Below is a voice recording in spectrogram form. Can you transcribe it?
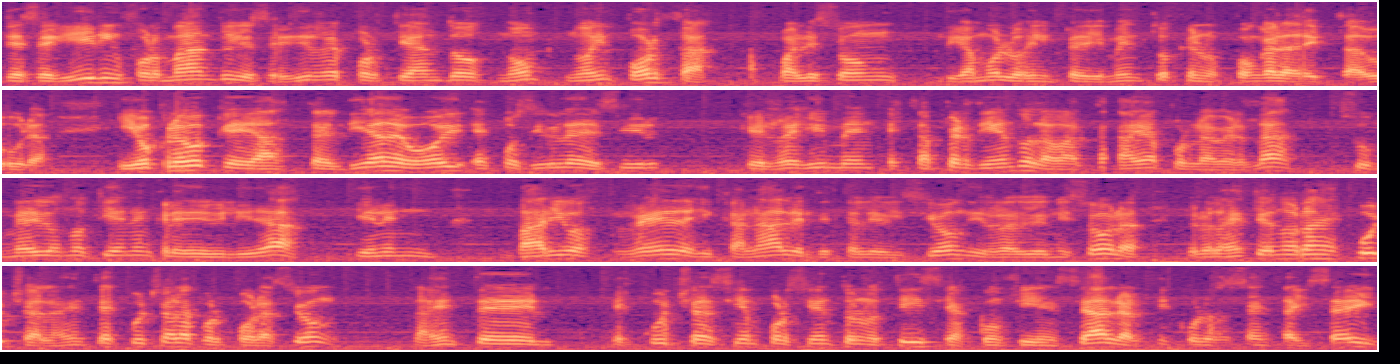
de seguir informando y de seguir reporteando, no, no importa cuáles son, digamos, los impedimentos que nos ponga la dictadura. Y yo creo que hasta el día de hoy es posible decir que el régimen está perdiendo la batalla por la verdad. Sus medios no tienen credibilidad, tienen varias redes y canales de televisión y radioemisoras, pero la gente no las escucha, la gente escucha a la corporación, la gente escucha 100% noticias, confidencial, artículo 66,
